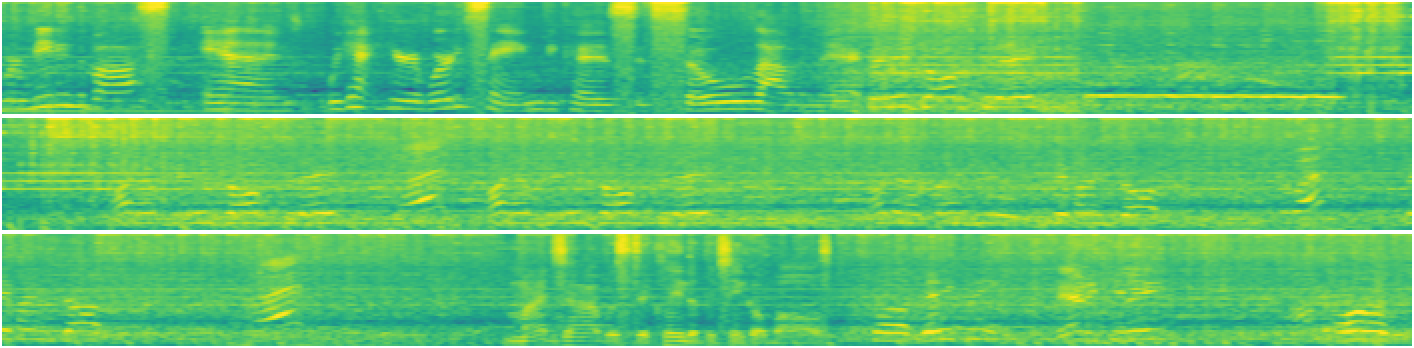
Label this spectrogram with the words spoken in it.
We're meeting the boss and we can't hear a word he's saying because it's so loud in there. I have many jobs today. I'm gonna find you different jobs. What? Different jobs. What? My job was to clean the pachinko balls. So very clean. Very clean. All of it.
